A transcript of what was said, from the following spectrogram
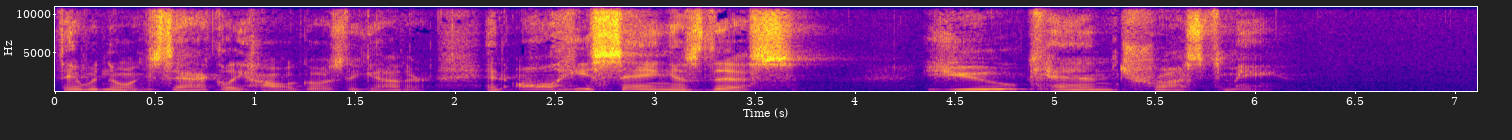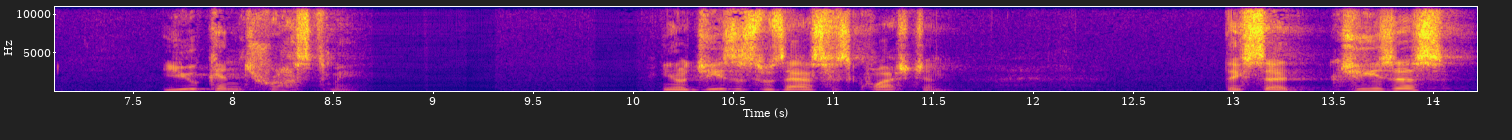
they would know exactly how it goes together. And all he's saying is this you can trust me. You can trust me. You know, Jesus was asked this question. They said, Jesus,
